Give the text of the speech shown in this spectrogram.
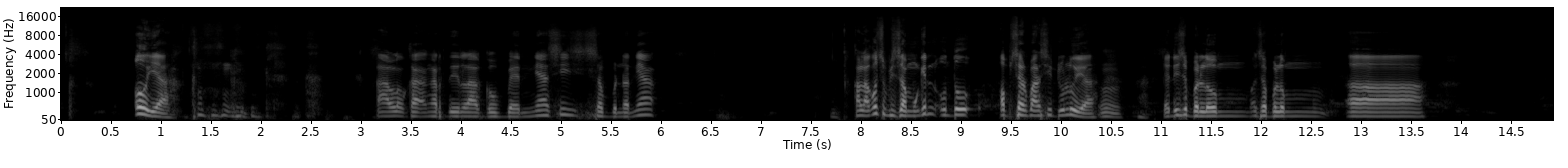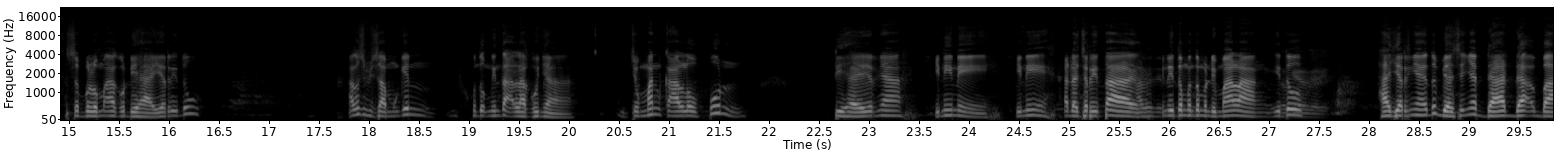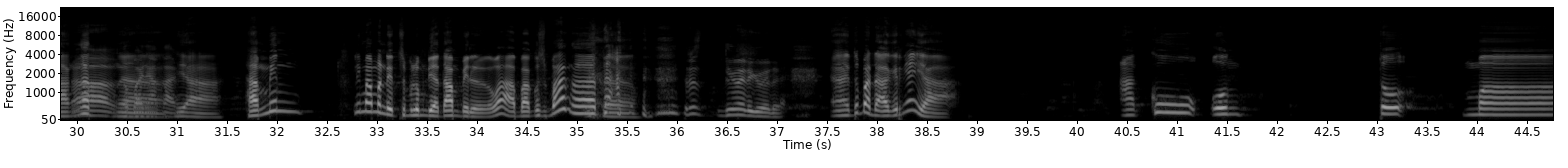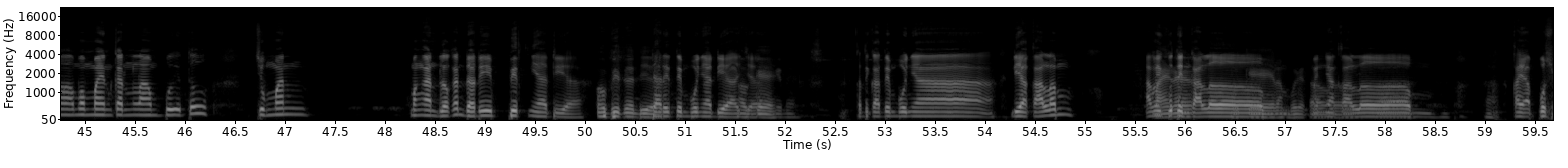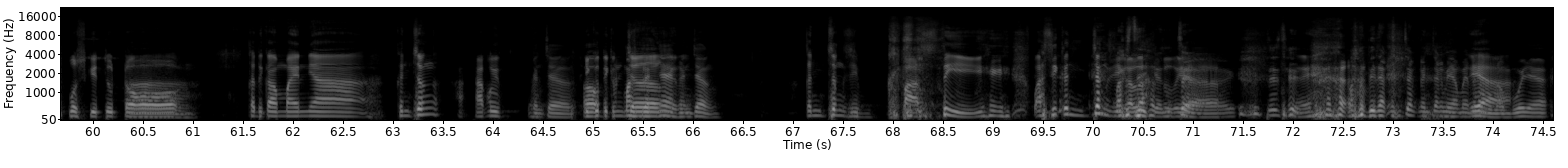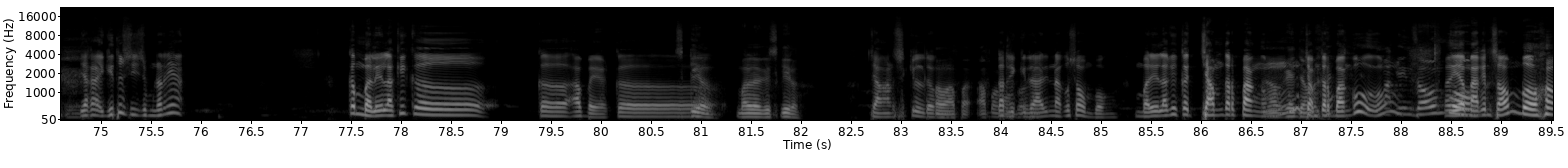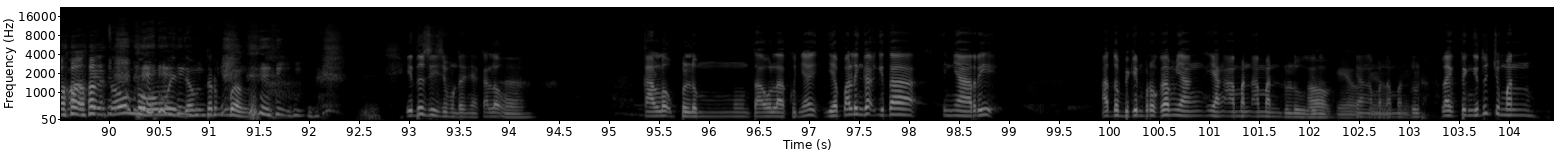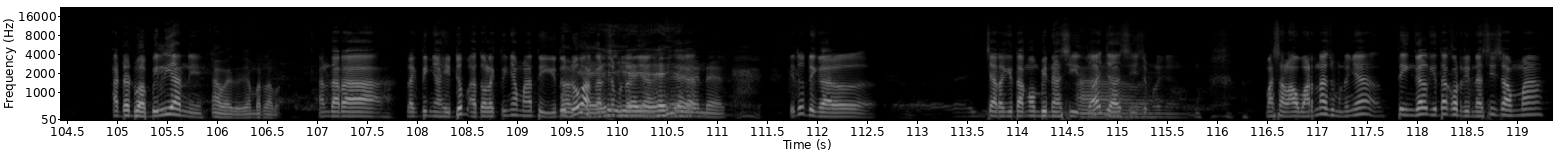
Oh ya. kalau gak ngerti lagu bandnya sih sebenarnya kalau aku sebisa mungkin untuk observasi dulu ya. Hmm. Jadi sebelum sebelum eh sebelum aku di hire itu aku sebisa mungkin untuk minta lagunya. Cuman kalaupun di hire-nya ini nih, ini ada cerita, cerita. ini teman-teman di Malang, itu oke. hire-nya itu biasanya dadak banget. Ah, kebanyakan. ya. Hamin lima menit sebelum dia tampil. Wah, bagus banget. Nah. Terus gimana gimana? Nah, itu pada akhirnya ya aku untuk me- memainkan lampu itu cuman mengandalkan dari beatnya dia, Oh beatnya dia. dari temponya dia aja. Oke. gitu. Ketika temponya dia kalem, aku Mainnya- ikutin kalem, mainnya kalem. kalem, kayak push-push gitu dong. Ah, Ketika mainnya kenceng, aku kenceng. Ikuti Mas kenceng, gitu. kenceng. kenceng sih pasti pasti kenceng sih Pasti kalau aku kenceng. ya. Terus oh, beda kenceng-kenceng nih yang main Iya. lampunya. ya kayak gitu sih sebenarnya kembali lagi ke ke apa ya ke Skill, malah lagi skill. Jangan skill dong Oh apa apa. ntar dikirain aku sombong kembali lagi ke jam terbang Hmm, Oke, jam- jam terbangku hmm, Makin sombong. ya makin sombong Makin sombong ngomongin jam terbang. itu sih sebenarnya kalau Ah, kalau belum tahu lagunya ya paling nggak kita nyari atau bikin program yang yang aman-aman dulu gitu. Oke, oke, yang aman-aman oke. dulu. Lighting itu cuman ada dua pilihan nih Apa itu yang pertama? antara lightingnya hidup atau lightingnya mati gitu Oke, doang kan iya, sebenarnya. Iya, ya iya, kan? benar. Itu tinggal cara kita kombinasi itu aja sih Ah. sebenarnya. Masalah warna sebenarnya tinggal kita koordinasi sama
